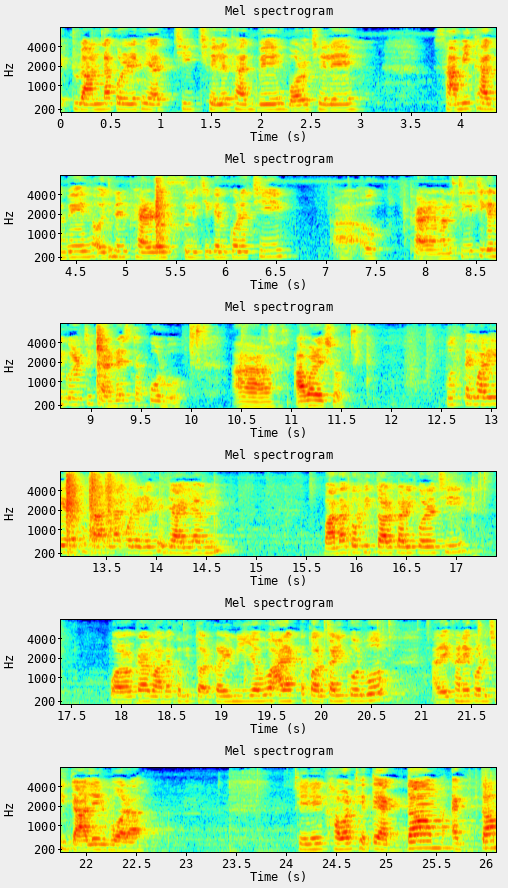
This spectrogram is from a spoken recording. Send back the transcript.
একটু রান্না করে রেখে যাচ্ছি। ছেলে থাকবে, বড় ছেলে, স্বামী থাকবে। ওই জন্য ফ্রাইড রাইস চিলি চিকেন করেছি। ও মানে চিলি চিকেন করেছি ফ্রাইড রাইসটা করব। আর আবার এসো। প্রত্যেকবারই এরকম রান্না করে রেখে যাই আমি। বাঁধাকপির তরকারি করেছি। পরোটার বাঁধাকপির তরকারি নিয়ে যাব। আর একটা তরকারি করব। আর এখানে করেছি ডালের বড়া। ট্রেনের খাবার খেতে একদম একদম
